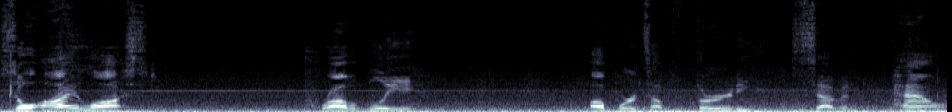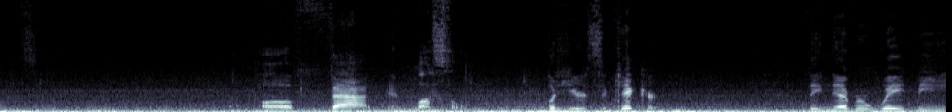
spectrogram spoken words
So I lost probably upwards of 37 pounds of fat and muscle. But here's the kicker they never weighed me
